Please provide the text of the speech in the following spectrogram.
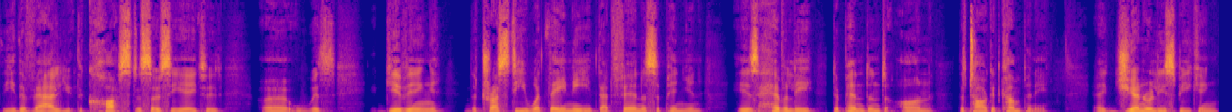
the the value, the cost associated uh, with giving the trustee what they need, that fairness opinion, is heavily dependent on the target company. Uh, generally speaking,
